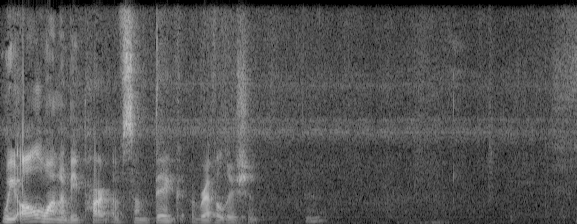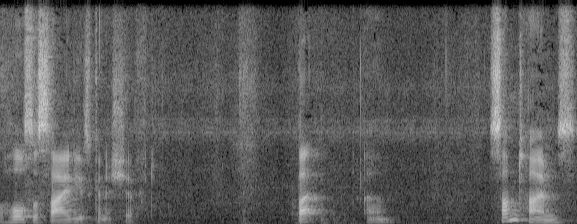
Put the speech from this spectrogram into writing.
We all want to be part of some big revolution. The whole society is going to shift. But um, sometimes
